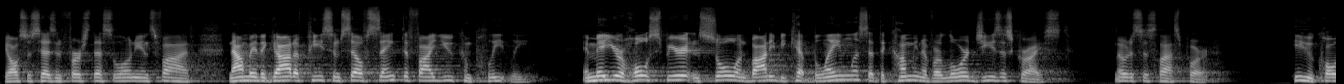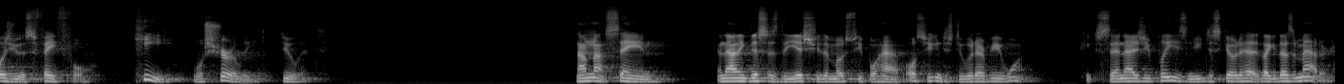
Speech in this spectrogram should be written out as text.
He also says in 1 Thessalonians 5 Now may the God of peace himself sanctify you completely, and may your whole spirit and soul and body be kept blameless at the coming of our Lord Jesus Christ. Notice this last part He who calls you is faithful, he will surely do it. Now, I'm not saying, and I think this is the issue that most people have oh, so you can just do whatever you want. You sin as you please, and you just go to heaven. Like it doesn't matter.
